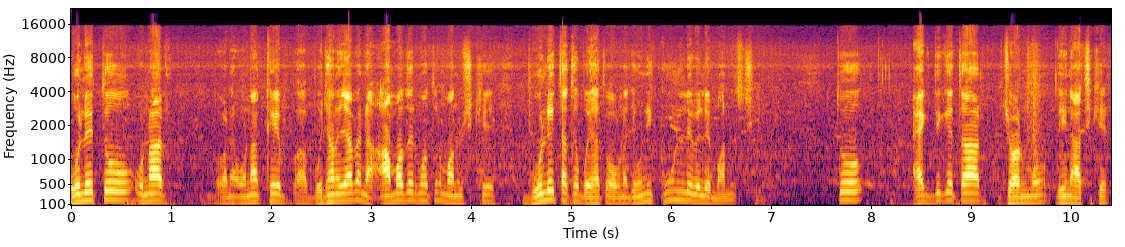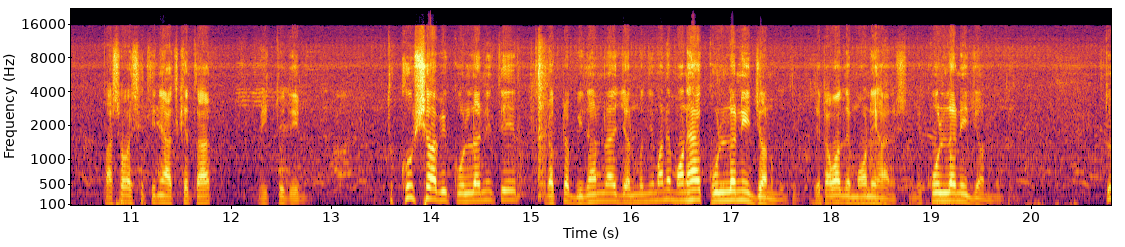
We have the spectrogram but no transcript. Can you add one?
বলে তো ওনার মানে ওনাকে বোঝানো যাবে না, আমাদের মতন মানুষকে বলে তাকে বোঝাতে পারব না যে উনি কোন লেভেলের মানুষ ছিলেন। তো একদিকে তার জন্মদিন আজকের পাশাপাশি তিনি আজকে তার মৃত্যুদিন। তো খুব স্বাভাবিক কল্যাণীতে ডক্টর বিধান রায়ের জন্মদিন মানে মনে হয় কল্যাণীর জন্মদিন, যেটা আমাদের মনে হয় না, কল্যাণীর জন্মদিন। তো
